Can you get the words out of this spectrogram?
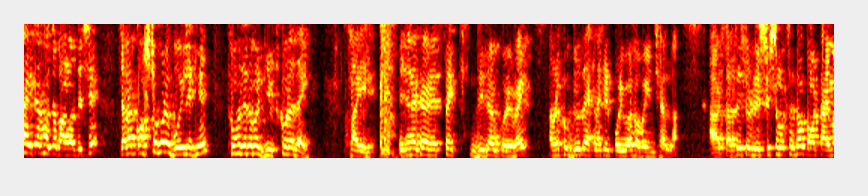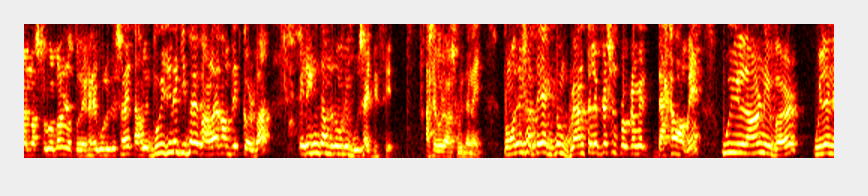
রাইটার হয়তো বাংলাদেশে। যারা কষ্ট করে বই লেখে, তোমাদের আবার গিফট করে দেয়। ভাই, এই জন্য একটা রেসপেক্ট রিজার্ভ করি রাইট আমরা খুব দ্রুত এক লাখের পরিবার হব ইনশাল্লাহ আর সাকসেসফুল ডিসক্রিপশন বক্সে দাও, তোমার টাইম আর নষ্ট করব না, নতুন এখানে কোনো কিছু নেই। তাহলে দুই দিনে কীভাবে বাংলা কমপ্লিট করবা, এটা কিন্তু আমরা তোমাকে বুঝাই দিছি। আশা করি অসুবিধা নেই। তোমাদের সাথে একদম গ্র্যান্ড সেলিব্রেশন প্রোগ্রামে দেখা হবে। We learn ever we learn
